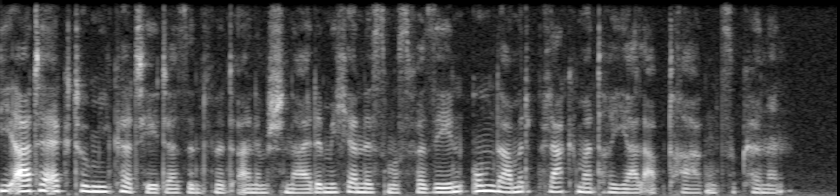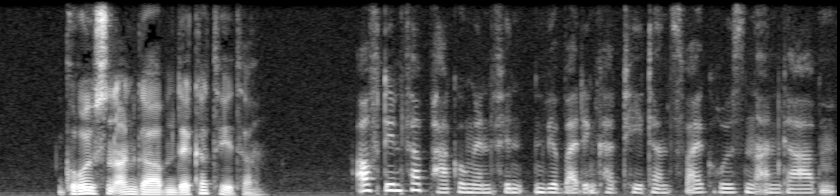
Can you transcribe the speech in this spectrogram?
Die Arterektomiekatheter sind mit einem Schneidemechanismus versehen, um damit Plaquematerial abtragen zu können. Größenangaben der Katheter Auf den Verpackungen finden wir bei den Kathetern zwei Größenangaben.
